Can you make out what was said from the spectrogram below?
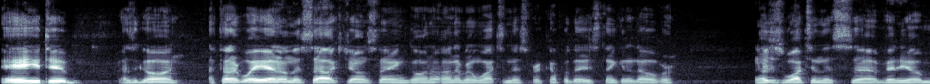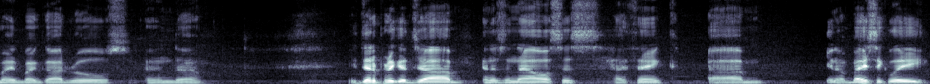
Hey YouTube, how's it going? I thought I'd weigh in on this Alex Jones thing going on. I've been watching this for a couple days, thinking it over. And I was just watching this uh, video made by God Rules, and uh, he did a pretty good job in his analysis. I think, um, you know, basically,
